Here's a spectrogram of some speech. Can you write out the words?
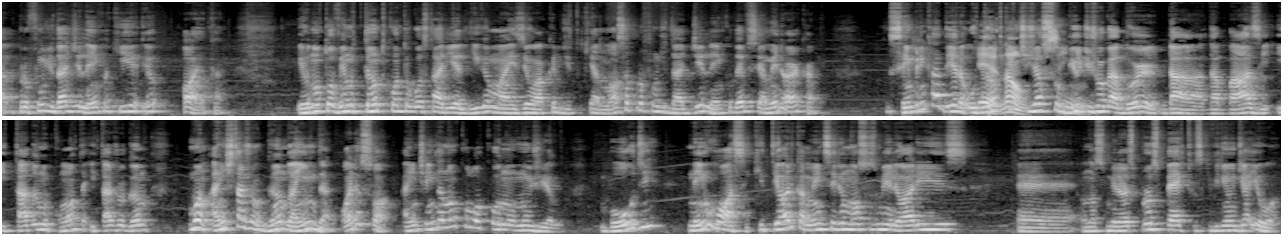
A profundidade de elenco aqui, eu, olha, cara. Eu não tô vendo tanto quanto eu gostaria a liga, mas eu acredito que a nossa profundidade de elenco deve ser a melhor, cara. Sem brincadeira. O É, tanto que a não, gente já sim. subiu de jogador da, da base e tá dando conta e tá jogando. Mano, a gente tá jogando ainda, olha só, a gente ainda não colocou no, no gelo Bold nem o Rossi, que teoricamente seriam nossos melhores. É, os nossos melhores prospectos que viriam de Iowa.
